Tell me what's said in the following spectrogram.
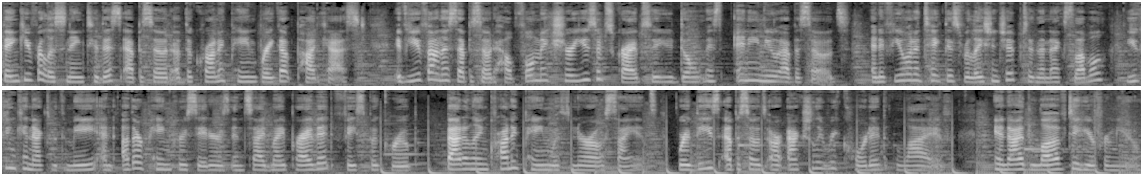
Thank you for listening to this episode of the Chronic Pain Breakup Podcast. If you found this episode helpful, make sure you subscribe so you don't miss any new episodes. And if you want to take this relationship to the next level, you can connect with me and other pain crusaders inside my private Facebook group, Battling Chronic Pain with Neuroscience, where these episodes are actually recorded live. And I'd love to hear from you.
